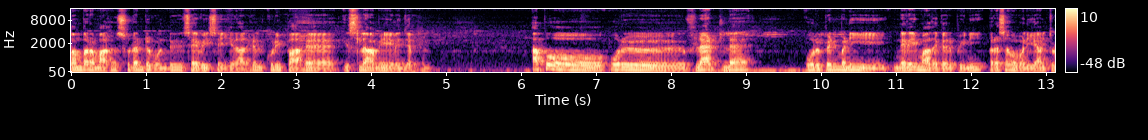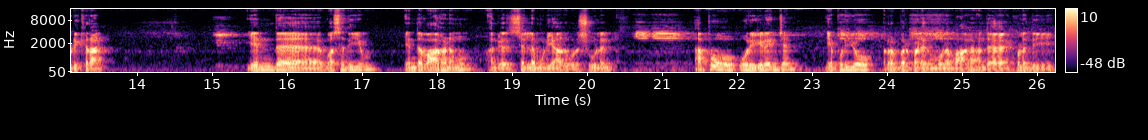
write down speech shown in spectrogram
பம்பரமாக சுழன்று கொண்டு சேவை செய்கிறார்கள் குறிப்பாக இஸ்லாமிய இளைஞர்கள். அப்போது ஒரு ஃப்ளாட்டில் ஒரு பெண்மணி நிறை மாத கர்ப்பிணி பிரசவ வழியால் துடிக்கிறாள். எந்த வசதியும் எந்த வாகனமும் அங்கே செல்ல முடியாத ஒரு சூழல். அப்போது ஒரு இளைஞன் எப்படியோ ரப்பர் படகு மூலமாக அந்த குழந்தை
